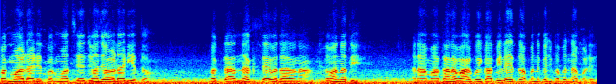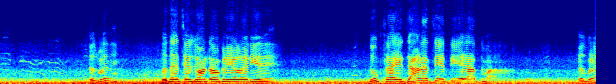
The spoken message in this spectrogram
પગમાં અડાડીએ પગમાં છે, જ્યાં જ્યાં અડાડીએ તો. ફક્ત આ નખ છે વધારાના, તો નથી. અને આ માથાના વાળ કોઈ કાપી લે તો આપણને કશું ખબર ના પડે. પડે ને? બધા છે જ્યાં ટોંકણી અડાડીએ દુઃખ થાય જાણે છે તે આત્મા. પડે?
